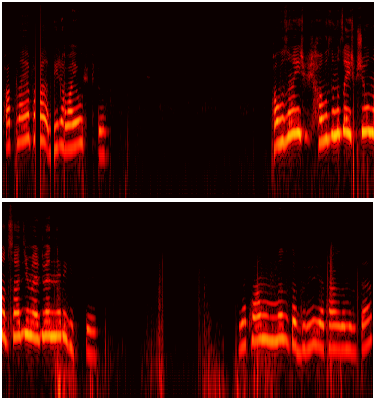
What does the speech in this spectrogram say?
Patlaya patlaya bir havaya uçtu. Havuzuma hiç, havuzumuza hiçbir şey olmadı. Sadece merdivenlere gitti. Yatağımız da duruyor yatağımızda.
